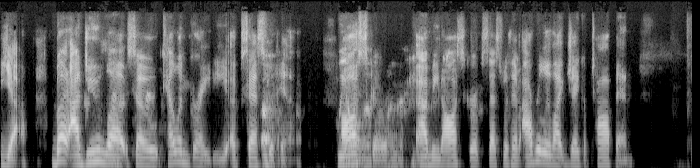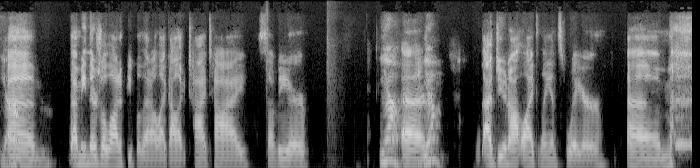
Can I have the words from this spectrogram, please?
yeah but i do love so Kellan Grady obsessed with him We all love Oscar. I mean, Oscar obsessed with him. I really like Jacob Toppin. Yeah, Um, I mean, there's a lot of people that I like. I like Ty Ty, Xavier. yeah, Um, yeah. I do not like Lance Ware. Um,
